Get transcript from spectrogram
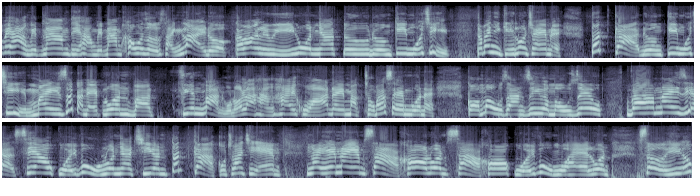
với hàng Việt Nam thì hàng Việt Nam không bao giờ sánh lại được. Các bác lưu ý luôn nha, Từ đường kim mũi chỉ. Các bác nhìn kỹ luôn cho em này. Tất cả đường kim mũi chỉ may rất là đẹp luôn Và phiên bản của nó là hàng hai khóa. Đây, mặc cho bác xem luôn này. Có màu dàn di và màu rêu. Và hôm nay gì ạ? À? Sale cuối vụ luôn nha Chi ân. Tất cả cô chú anh chị em. Ngày hôm nay em xả kho luôn, Xả kho cuối vụ mùa hè luôn. Sở hữu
